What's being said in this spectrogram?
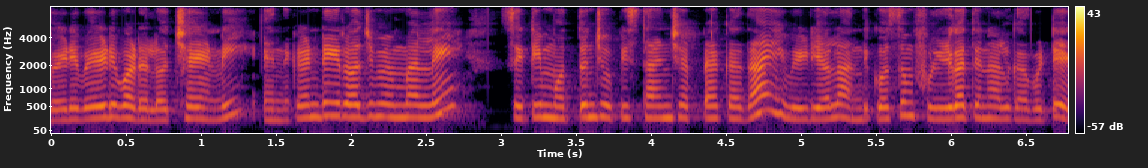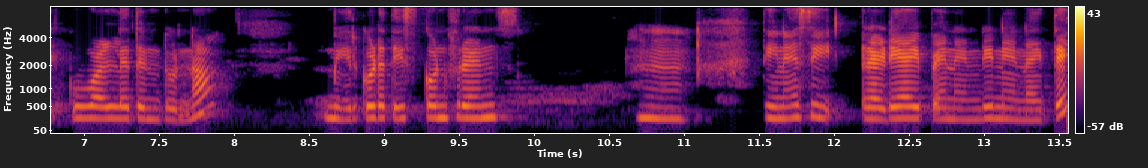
వేడి వేడి వడలు వచ్చాయండి ఎందుకంటే ఈరోజు మిమ్మల్ని సిటీ మొత్తం చూపిస్తా అని చెప్పా కదా ఈ వీడియోలో అందుకోసం ఫుల్గా తినాలి కాబట్టి ఎక్కువ వాళ్ళే తింటున్నా. మీరు కూడా తీసుకోండి ఫ్రెండ్స్. తినేసి రెడీ అయిపోయానండి నేనైతే.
